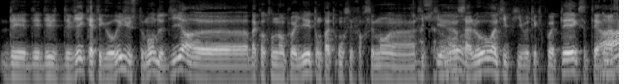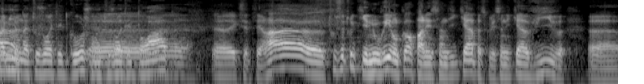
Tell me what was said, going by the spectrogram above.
des, des, des, des, vieilles catégories justement de dire euh, bah, quand on est employé ton patron c'est forcément un, type qui est un salaud un type qui veut t'exploiter etc dans la famille on a toujours été de gauche on a toujours été de droite. Euh, etc euh, tout ce truc qui est nourri encore par les syndicats parce que les syndicats vivent euh,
